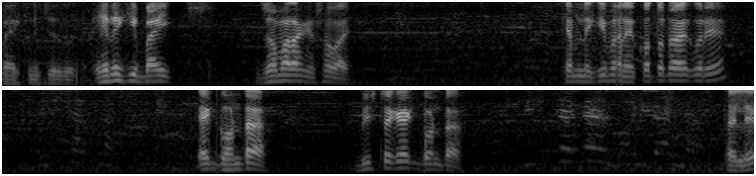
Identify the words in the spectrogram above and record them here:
বাইক নিচে এনে কি বাইক জমা রাখে সবাই? কেমনে কি মানে? কত টাকা করে? এক ঘণ্টা? বিশ টাকা এক ঘণ্টা? তাইলে?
